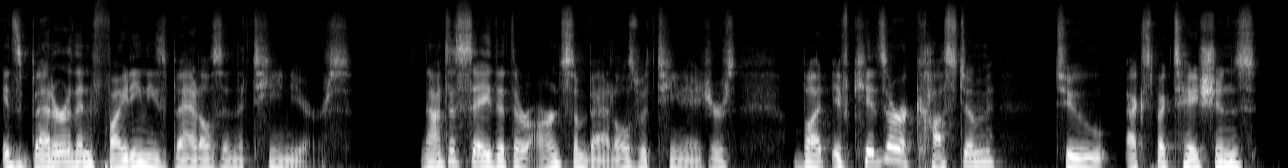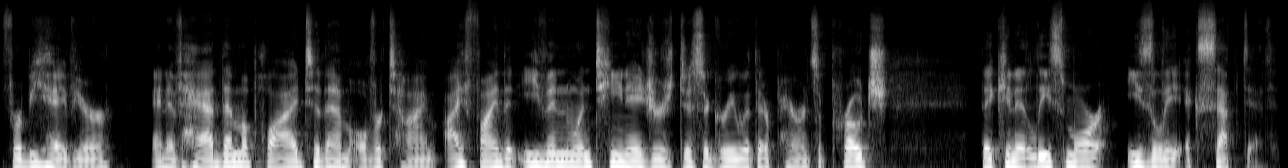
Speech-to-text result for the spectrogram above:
It's better than fighting these battles in the teen years. Not to say that there aren't some battles with teenagers, but if kids are accustomed to expectations for behavior and have had them applied to them over time, I find that even when teenagers disagree with their parents' approach, they can at least more easily accept it.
